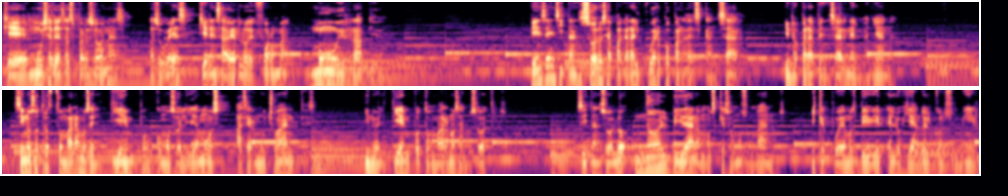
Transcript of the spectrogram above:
Que muchas de esas personas, a su vez, quieren saberlo de forma muy rápido. Piensa en si tan solo se apagara el cuerpo para descansar y no para pensar en el mañana. Si nosotros tomáramos el tiempo como solíamos hacer mucho antes y no el tiempo tomarnos a nosotros. Si tan solo no olvidáramos que somos humanos y que podemos vivir elogiando el consumir,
